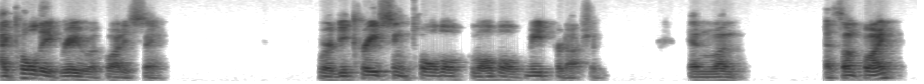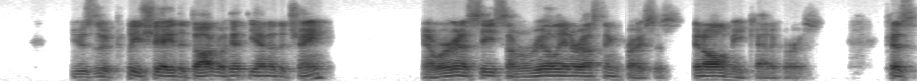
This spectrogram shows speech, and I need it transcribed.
I totally agree with what he's saying. We're decreasing total global meat production. And when at some point, use the cliche, the dog will hit the end of the chain, and we're going to see some really interesting prices in all meat categories because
